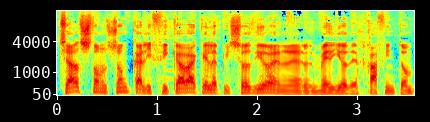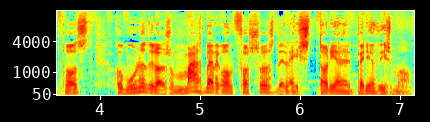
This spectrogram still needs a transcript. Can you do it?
Charles Thompson calificaba aquel episodio en el medio de Huffington Post como uno de los más vergonzosos de la historia del periodismo.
